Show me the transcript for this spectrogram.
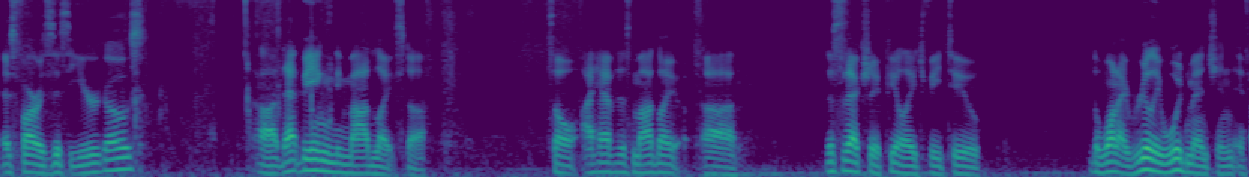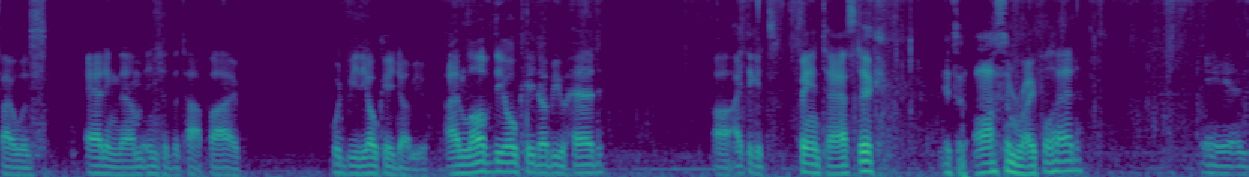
as far as this year goes. Uh, that being the Modlite stuff. So I have this Modlite. Uh, this is actually a PLH V2. The one I really would mention if I was adding them into the top five would be the OKW. I love the OKW head. Uh, I think it's fantastic. It's an awesome rifle head. And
